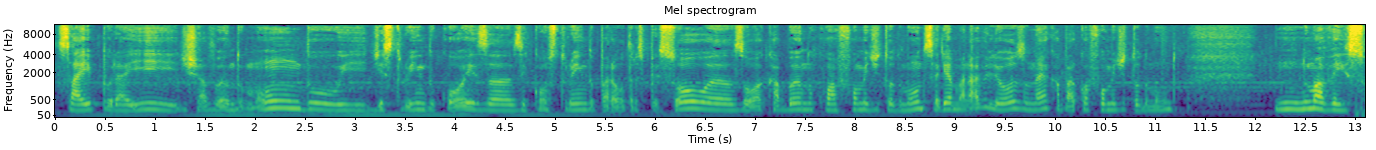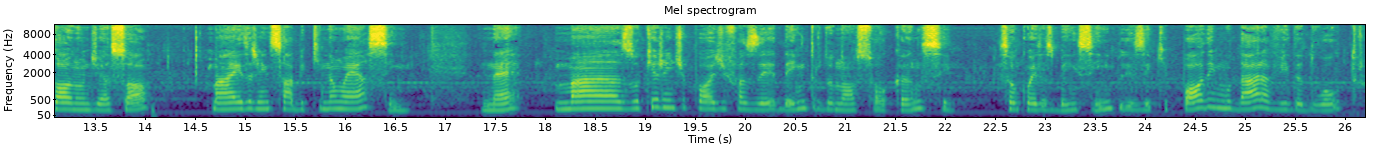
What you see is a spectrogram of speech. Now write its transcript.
sair por aí chavando o mundo e destruindo coisas e construindo para outras pessoas ou acabando com a fome de todo mundo. Seria maravilhoso, né? Acabar com a fome de todo mundo numa vez só, num dia só, mas a gente sabe que não é assim, né? Mas o que a gente pode fazer dentro do nosso alcance são coisas bem simples e que podem mudar a vida do outro,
